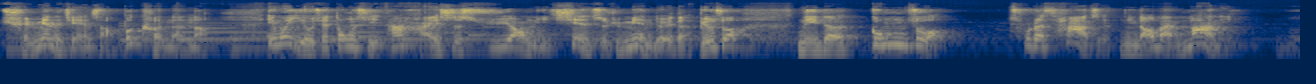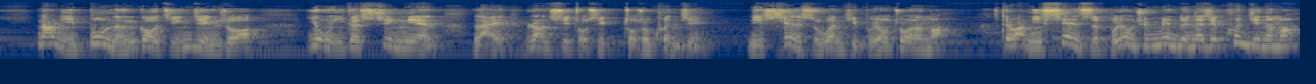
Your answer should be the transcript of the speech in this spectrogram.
全面的减少，不可能呢。因为有些东西它还是需要你现实去面对的。比如说你的工作出了岔子，你老板骂你，那你不能够仅仅说用一个信念来让其走出走出困境，你现实问题不用做了吗？对吧？你现实不用去面对那些困境了吗？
